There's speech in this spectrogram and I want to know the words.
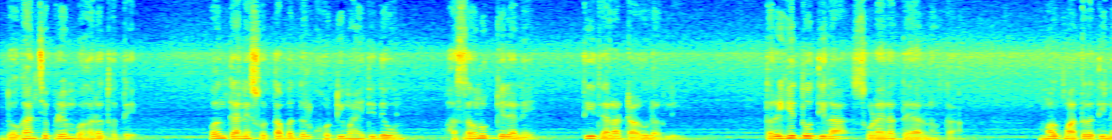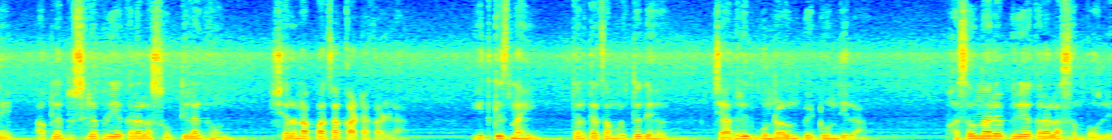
दोघांचे प्रेम बहरत होते. पण त्याने स्वतःबद्दल खोटी माहिती देऊन फसवणूक केल्याने ती त्याला टाळू लागली. तरीही तो तिला सोडायला तयार नव्हता. मग मात्र तिने आपल्या दुसऱ्या प्रियकराला सोबतीला घेऊन शरणप्पाचा काटा काढला. इतकेच नाही तर त्याचा मृतदेह चादरीत गुंडाळून पेटवून दिला. फसवणाऱ्या प्रियकराला संपवले.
